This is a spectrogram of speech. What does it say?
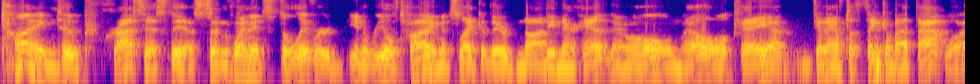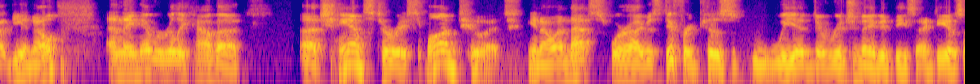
time to process this. And when it's delivered in real time, it's like they're nodding their head and, oh, well, okay, I'm to have to think about that one, you know, and they never really have a, a chance to respond to it, you know, and that's where I was different because we had originated these ideas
